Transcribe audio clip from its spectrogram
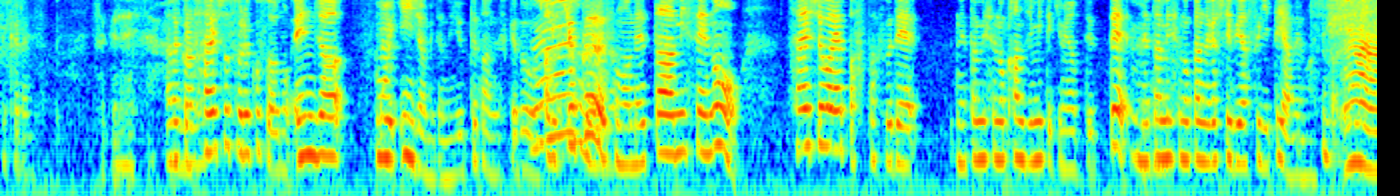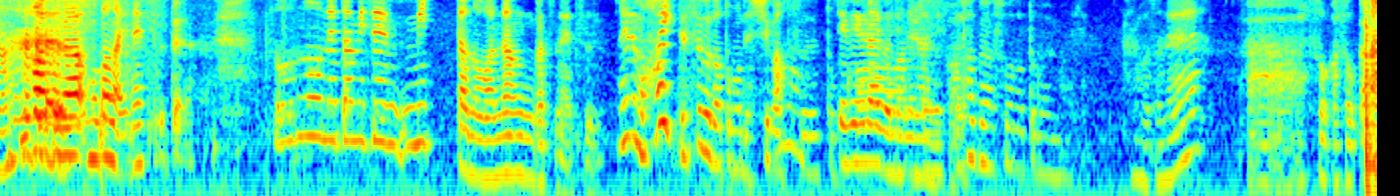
桜井さん。桜井さあだから最初それこそあの演者もいいじゃんみたいなの言ってたんですけど、うん。結局そのネタ見せの最初はやっぱスタッフでネタ見せの感じ見て決めようって言って、うんネタ見せの感じがシビアすぎてやめました。うんハートが持たないねって言って。んそのネタ見せ見たのは何月のやつ？えでも入ってすぐだと思うんで4月とか。デビューライブのネタ見せ。多分そうだと思います。なるほどね。ああそうかそうか。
